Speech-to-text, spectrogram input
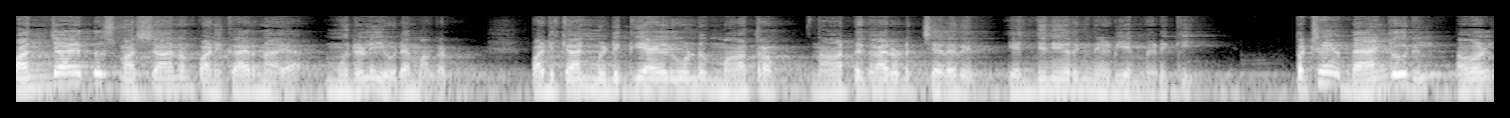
പഞ്ചായത്ത് ശ്മശാനം പണിക്കാരനായ മുരളിയുടെ മകൾ. പഠിക്കാൻ മിടുക്കിയായതുകൊണ്ട് മാത്രം നാട്ടുകാരുടെ ചെലവിൽ എഞ്ചിനീയറിംഗ് നേടിയ മിടുക്കി. പക്ഷേ ബാംഗ്ലൂരിൽ അവൾ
